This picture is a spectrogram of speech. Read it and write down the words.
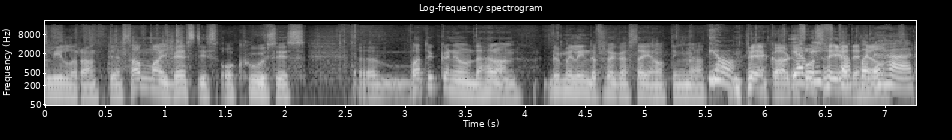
Lillrank, det är samma i Bestis och Husis. Uh, vad tycker ni om det här? Du Melinda försöker säga någonting med att ja, peka, du får säga det på helt. det här.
